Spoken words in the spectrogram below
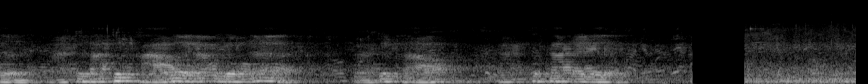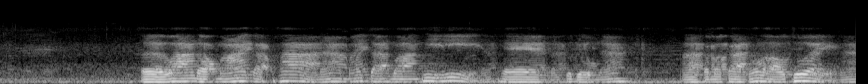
เลยนะชุดละชุดขาวเลยนะคุณโยมเนอะชุดขาวนะทุกท่านได้เลยเออวางดอกไม้กับผ้านะไม้จันวางที่นี่นะแทนนะคุณโยมนะอ่ากรรมการของเราช่วยนะ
